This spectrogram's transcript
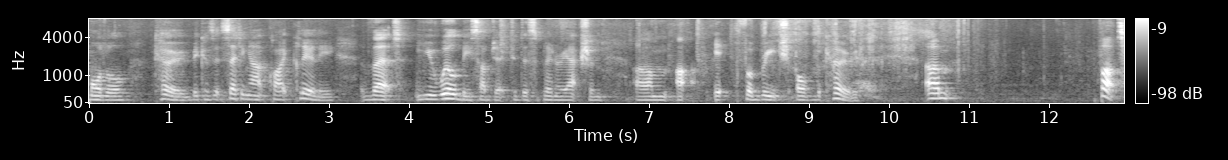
model code, because it's setting out quite clearly that you will be subject to disciplinary action um, uh, it, for breach of the code. Um, but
